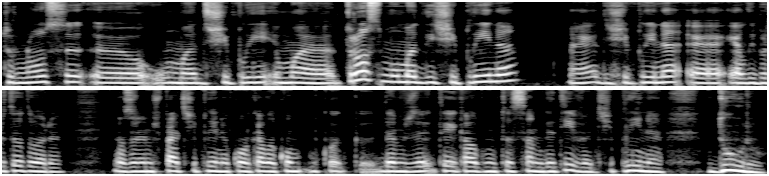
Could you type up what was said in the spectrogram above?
tornou-se uh, uma disciplina, uma, trouxe-me uma disciplina é? Disciplina é, é, libertadora. Nós olhamos para a disciplina com aquela. Com, com, damos, tem aquela conotação negativa. Disciplina, duro,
